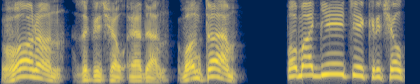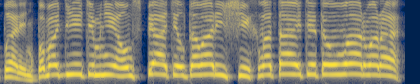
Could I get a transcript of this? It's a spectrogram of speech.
«Вон он!» — закричал Иодан. «Вон там!» «Помогите!» — кричал парень. «Помогите мне! Он спятил, товарищи! Хватайте этого варвара!»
